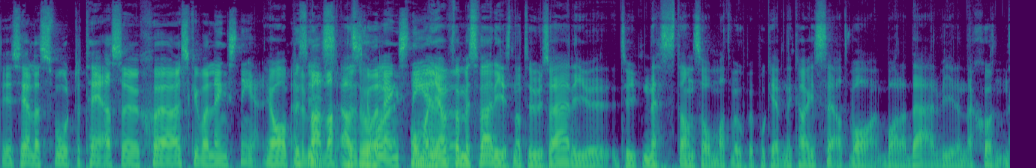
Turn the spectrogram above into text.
Det är så jävla svårt att tänka. Alltså sjöar ska ju vara längst ner. Ja, Eller precis. va- vatten Alltså, ska vara längst ner. om man jämför med Sveriges natur så är det ju typ nästan som att vara uppe på Kebnekaise. Att vara bara där vid den där sjön.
